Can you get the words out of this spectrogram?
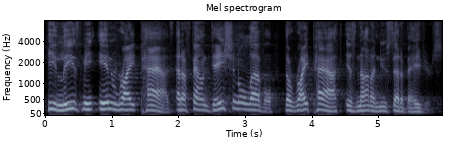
he leads me in right paths, at a foundational level, the right path is not a new set of behaviors.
